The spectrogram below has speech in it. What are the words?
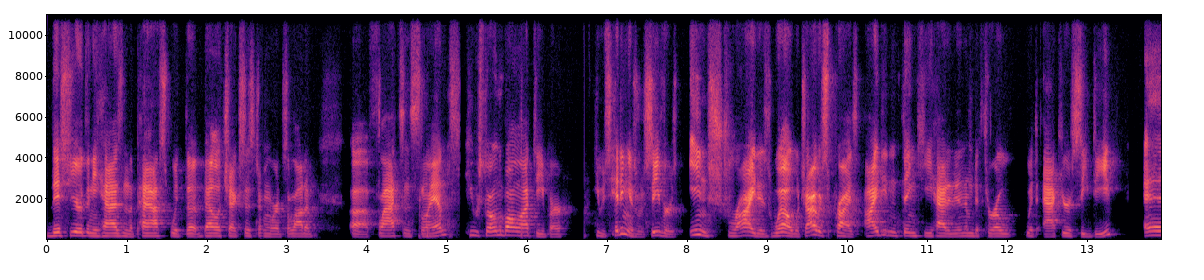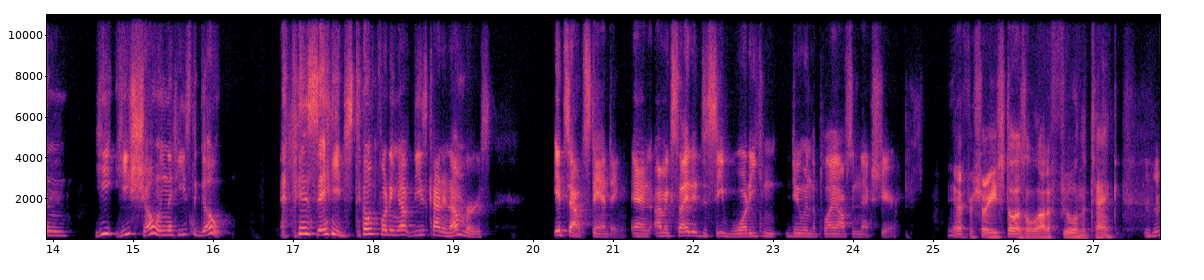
this year than he has in the past with the Belichick system where it's a lot of uh, flats and slants. He was throwing the ball a lot deeper. He was hitting his receivers in stride as well, which I was surprised. I didn't think he had it in him to throw with accuracy deep. And he he's showing that he's the GOAT. At this age, still putting up these kind of numbers. It's outstanding. And I'm excited to see what he can do in the playoffs and next year. Yeah, for sure. He still has a lot of fuel in the tank. Mm-hmm.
